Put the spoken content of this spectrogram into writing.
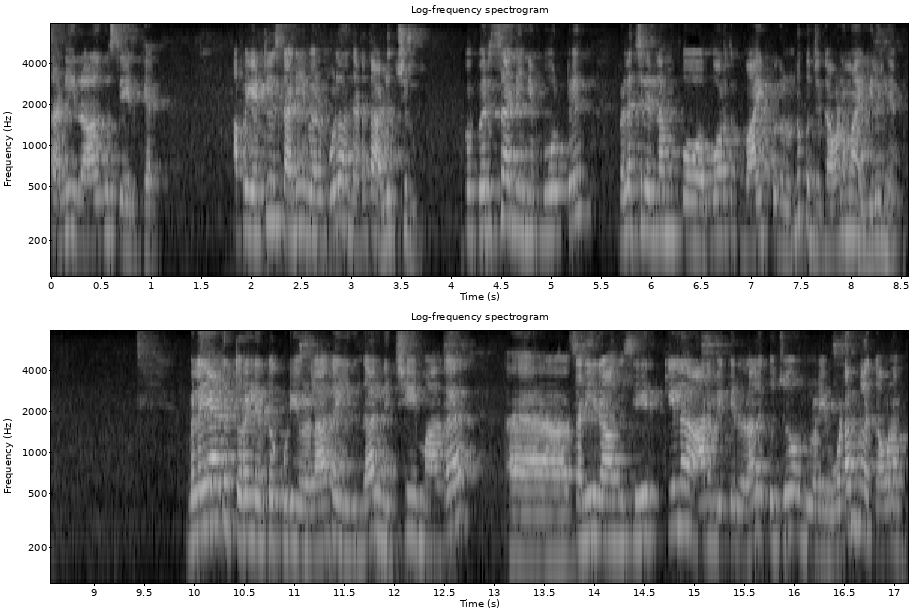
சனி ராகு சேர்க்க. அப்போ எட்டில் சனி வரும்போது அந்த இடத்த அழிச்சிடும் அப்போ பெருசாக நீங்கள் போட்டு விளைச்சல் இல்லாமல் போ போகிறதுக்கு வாய்ப்புகள் உண்டு. கொஞ்சம் கவனமாக இருங்க. விளையாட்டுத் துறையில் இருக்கக்கூடியவர்களாக இருந்தால் நிச்சயமாக சனி ராகு சேர்க்கையில் ஆரம்பிக்கிறதுனால கொஞ்சம் உங்களுடைய உடம்புல கவனம்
